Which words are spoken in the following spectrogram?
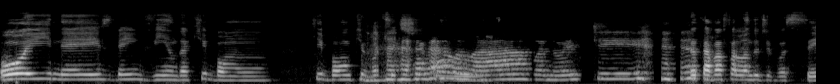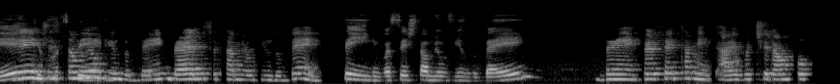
Oi, Inês, bem-vinda, que bom. Que bom que você chegou. Olá, boa noite. Eu estava falando de você. Gente, vocês estão me ouvindo bem? Beli, você está me ouvindo bem? Sim, vocês estão me ouvindo bem? Bem, perfeitamente. Aí eu vou tirar um pouco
